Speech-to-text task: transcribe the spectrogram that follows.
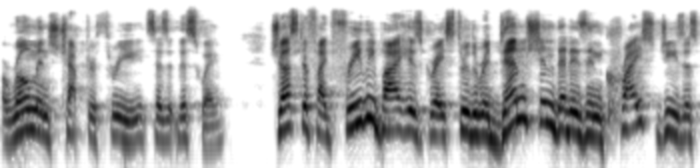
Or Romans chapter 3, it says it this way, justified freely by his grace through the redemption that is in Christ Jesus,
